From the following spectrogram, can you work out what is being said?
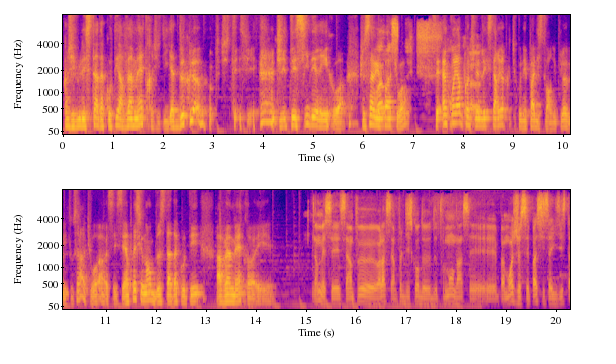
quand j'ai vu les stades à côté à 20 mètres, j'ai dit, il y a deux clubs. J'étais sidéré, quoi. Je savais pas, tu vois. C'est incroyable quand tu viens de l'extérieur, que tu connais pas l'histoire du club et tout ça, tu vois. C'est impressionnant, deux stades à côté, à 20 mètres. Et non, mais c'est un peu euh, voilà, c'est un peu le discours de, tout le monde. Hein. C'est bah, moi, je sais pas si ça existe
